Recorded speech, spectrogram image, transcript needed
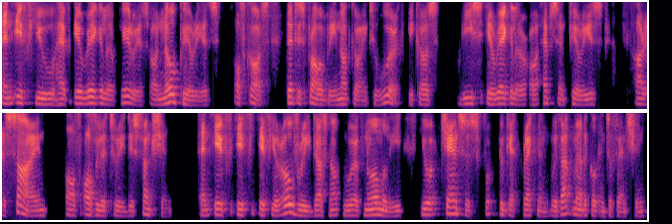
and if you have irregular periods or no periods, of course, that is probably not going to work because these irregular or absent periods are a sign of ovulatory dysfunction. And if, if, if your ovary does not work normally, your chances for, to get pregnant without medical intervention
